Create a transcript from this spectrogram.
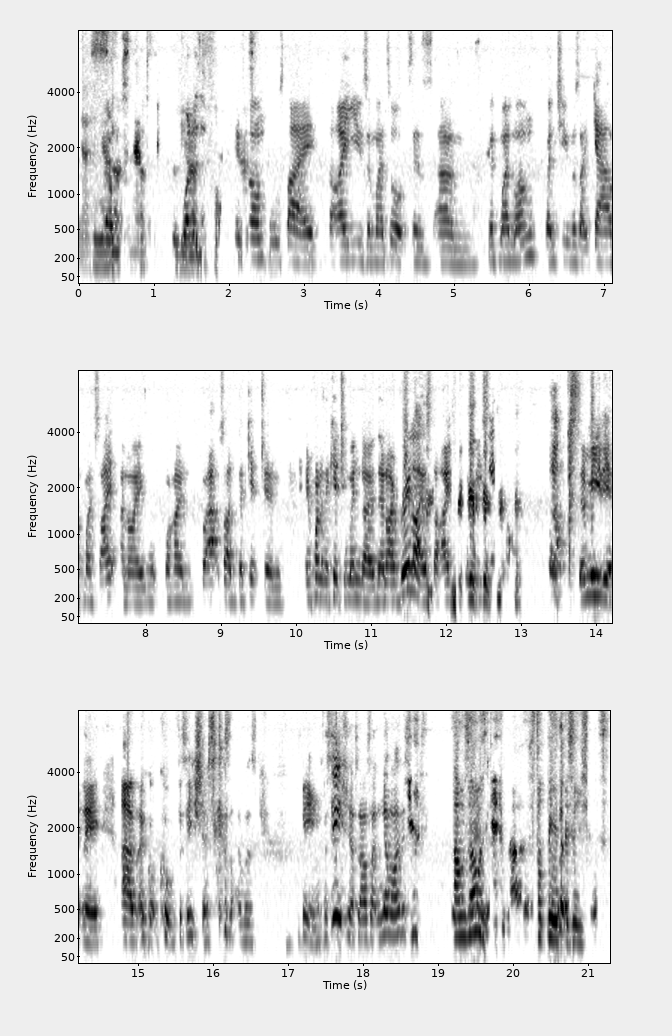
Yes. yeah, that's, that's one of the examples that I, that I use in my talks is um, with my mum when she was like, "Get out of my sight," and I walked behind, outside the kitchen, in front of the kitchen window, and then I realised that I ducks immediately um, and got called facetious because I was being facetious. And I was like, no, I was. I was always getting that. Stop being facetious.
